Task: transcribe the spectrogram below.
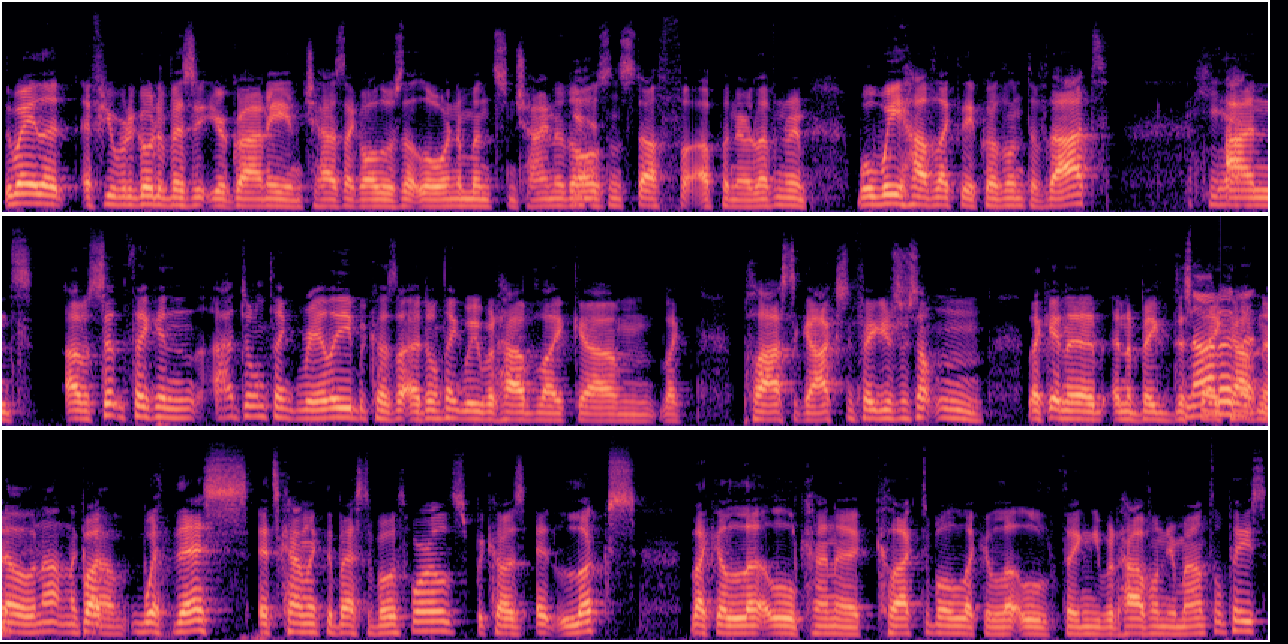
The way that if you were to go to visit your granny and she has, like, all those little ornaments and china dolls Yeah. and stuff up in her living room, will we have, like, the equivalent of that? Yeah. And I was sitting thinking, I don't think really, because I don't think we would have like um like plastic action figures or something like in a in a big display Not in a- cabinet. no, not in a But cab- with this, it's kind of like the best of both worlds because it looks like a little kind of collectible, like a little thing you would have on your mantelpiece,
